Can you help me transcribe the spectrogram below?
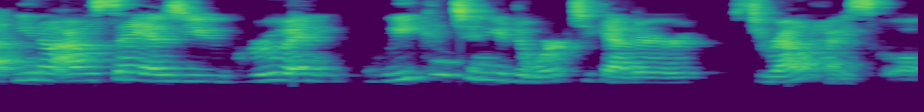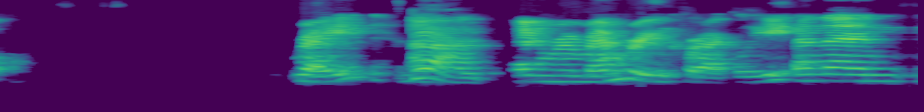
uh, you know, I will say as you grew and we continued to work together throughout high school right? Yeah. Uh, I'm remembering correctly. And then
